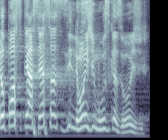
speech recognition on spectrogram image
Eu posso ter acesso a zilhões de músicas hoje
